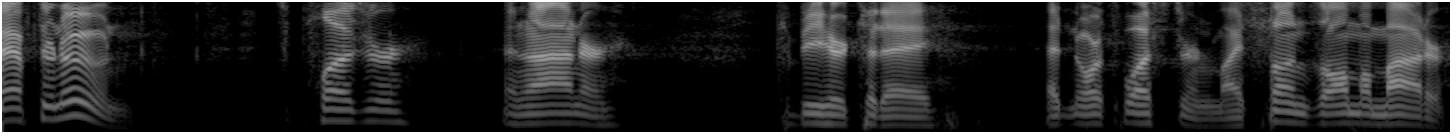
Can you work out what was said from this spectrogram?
afternoon. It's a pleasure and an honor to be here today at Northwestern, my son's alma mater,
